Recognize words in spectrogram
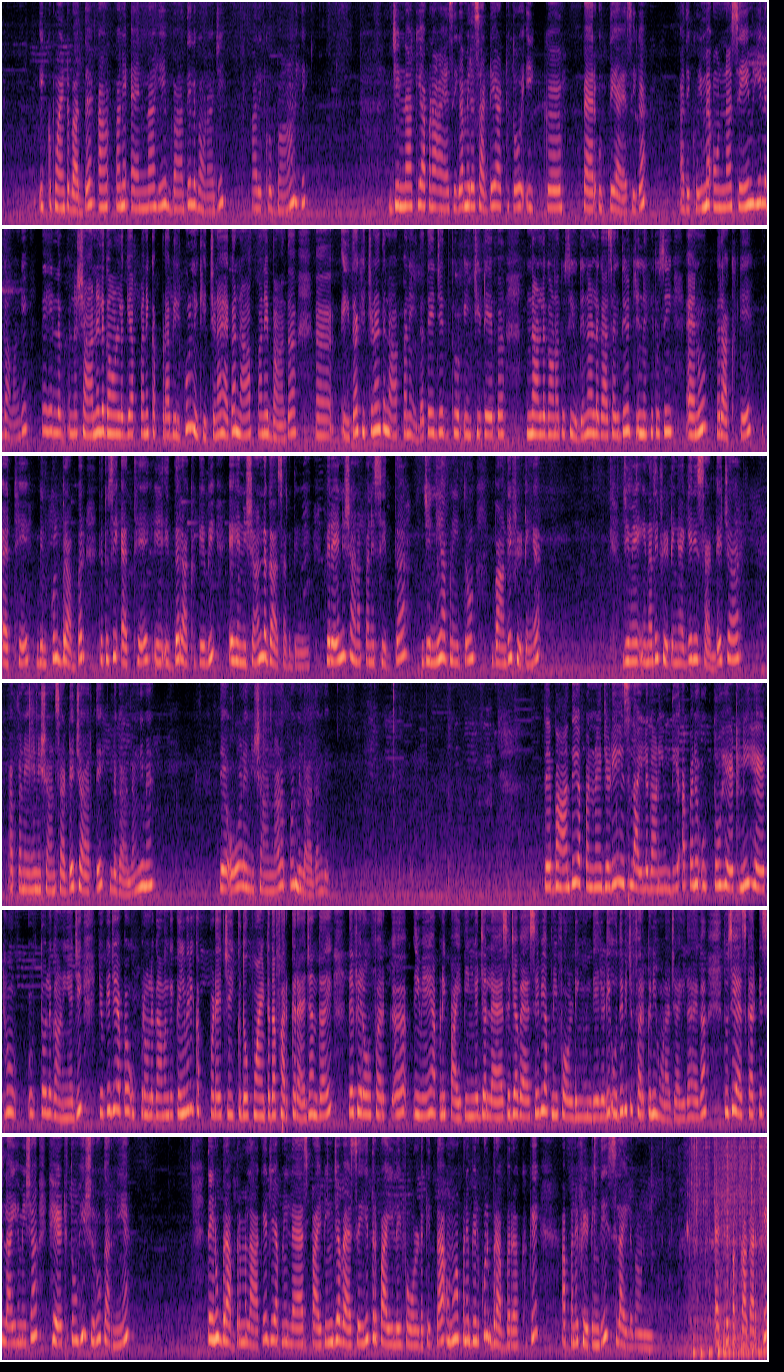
ਇੱਕ ਪੁਆਇੰਟ ਵੱਧ ਹੈ ਆਪਾਂ ਨੇ ਇੰਨਾ ਹੀ ਬਾਹ ਤੇ ਲਗਾਉਣਾ ਜੀ ਆ ਦੇਖੋ ਬਾਹ ਇਹ ਜਿੰਨਾ ਕਿ ਆਪਣਾ ਆਇਆ ਸੀਗਾ ਮੇਰਾ 8.5 ਤੋਂ ਇੱਕ ਪੈਰ ਉੱਤੇ ਆਇਆ ਸੀਗਾ। ਆ ਦੇਖੋ ਜੀ, ਮੈਂ ਓਨਾ ਸੇਮ ਹੀ ਲਗਾਵਾਂਗੀ ਤੇ ਇਹ ਲਗ- ਨਿਸ਼ਾਨ ਲਗਾਉਣ ਲੱਗੇ ਆਪਾਂ ਨੇ ਕੱਪੜਾ ਬਿਲਕੁਲ ਨਹੀਂ ਖਿੱਚਣਾ ਹੈਗਾ, ਨਾ ਆਪਾਂ ਨੇ ਬਾਂਹ ਦਾ ਇਹਦਾ ਖਿੱਚਣਾ ਹੈ ਤੇ ਨਾ ਆਪਾਂ ਨੇ ਇਹਦਾ, ਤੇ ਜੇ ਥੋੜੀ ਇੰਚੀ ਟੇਪ ਨਾਲ ਲਗਾਉਣਾ, ਤੁਸੀਂ ਉਹਦੇ ਨਾਲ ਲਗਾ ਸਕਦੇ ਹੋ ਨਹੀਂ ਤੁਸੀਂ ਇਹਨੂੰ ਰੱਖ ਕੇ ਇੱਥੇ ਬਿਲਕੁਲ ਬਰਾਬਰ, ਤੇ ਤੁਸੀਂ ਇੱਥੇ ਇੱਧਰ ਰੱਖ ਕੇ ਵੀ ਇਹ ਨਿਸ਼ਾਨ ਲਗਾ ਸਕਦੇ ਹੋ ਜੀ। ਫਿਰ ਇਹ ਨਿਸ਼ਾਨ ਆਪਾਂ ਨੇ ਸਿੱਧਾ ਜਿੰਨੀ ਆਪਣੀ ਇਧਰੋਂ ਬਾਂਹ ਦੀ ਫਿਟਿੰਗ ਹੈ ਜਿਵੇਂ ਇਹਨਾਂ ਦੀ ਫਿਟਿੰਗ ਹੈਗੀ ਜੀ 4.5 ਆਪਾਂ ਨੇ ਇਹ ਨਿਸ਼ਾਨ 4.5 ਤੇ ਲਗਾ ਲਾਂਗੀ ਮੈਂ। ਤੇ ਉਹ ਵਾਲੇ ਨਿਸ਼ਾਨ ਨਾਲ ਆਪਾਂ ਮਿਲਾ ਦਾਂਗੇ। ਤੇ ਬਾਂਹ ਦੀ ਆਪਾਂ ਨੇ ਜਿਹੜੀ ਇਹ ਸਿਲਾਈ ਲਗਾਣੀ ਹੁੰਦੀ ਹੈ, ਆਪਾਂ ਨੇ ਉੱਤੋਂ ਹੇਠ ਨਹੀਂ, ਹੇਠੋਂ ਉੱਤੋਂ ਲਗਾਉਣੀ ਹੈ ਜੀ, ਕਿਉਂਕਿ ਜੇ ਆਪਾਂ ਉੱਪਰੋਂ ਲਗਾਵਾਂਗੇ, ਕਈ ਵਾਰੀ ਕੱਪੜੇ 'ਚ ਇੱਕ ਦੋ ਪੁਆਇੰਟ ਦਾ ਫ਼ਰਕ ਰਹਿ ਜਾਂਦਾ ਏ, ਤੇ ਫਿਰ ਉਹ ਫ਼ਰਕ ਇਵੇਂ ਆਪਣੀ ਪਾਈਪਿੰਗ ਜਾਂ ਲੈਸ ਜਾਂ ਵੈਸੇ ਵੀ ਆਪਣੀ ਫੋਲਡਿੰਗ ਹੁੰਦੀ ਹੈ ਜਿਹੜੀ, ਉਹਦੇ ਵਿੱਚ ਫ਼ਰਕ ਨਹੀਂ ਹੋਣਾ ਚਾਹੀਦਾ ਹੈਗਾ। ਤੁਸੀਂ ਇਸ ਕਰਕੇ ਸਿਲਾਈ ਹਮੇਸ਼ਾ ਹੇਠ ਤੋਂ ਹੀ ਸ਼ੁਰੂ ਕਰਨੀ ਹੈ। ਤੇ ਇਹਨੂੰ ਬਰਾਬਰ ਮਿਲਾ ਕੇ ਜੇ ਆਪਣੀ ਲੈਸ, ਪਾਈਪਿੰਗ ਜਾਂ ਵੈਸੇ ਹੀ ਤਰਪਾਈ ਲਈ ਫੋਲਡ ਕੀਤਾ, ਉਹਨੂੰ ਆਪਣੇ ਬਿਲਕੁਲ ਬਰਾਬਰ ਰੱਖ ਕੇ ਆਪਾਂ ਨੇ ਫਿਟਿੰਗ ਦੀ ਸਿਲਾਈ ਲਗਾਉਣੀ ਹੈ। ਇੱਥੇ ਪੱਕਾ ਕਰਕੇ।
